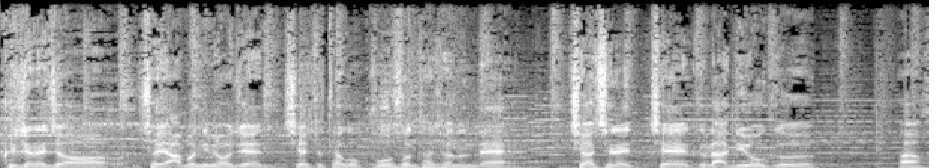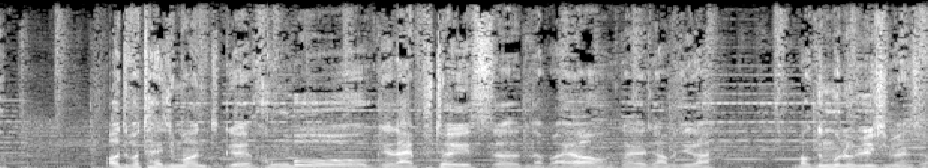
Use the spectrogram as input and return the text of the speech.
그 전에 저 저희 아버님이 어제 지하철 타고 9호선 타셨는데 지하철에 제 그 라디오 그 아, advertisement 그 홍보 그날 붙어 있었나 봐요. 그래서 아버지가 막 눈물 흘리시면서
